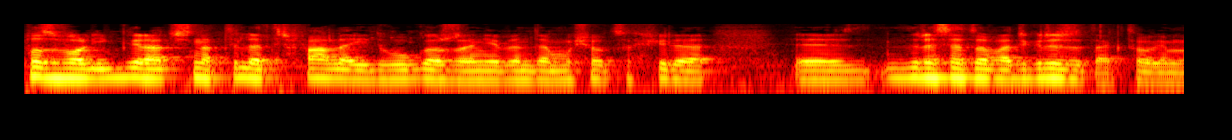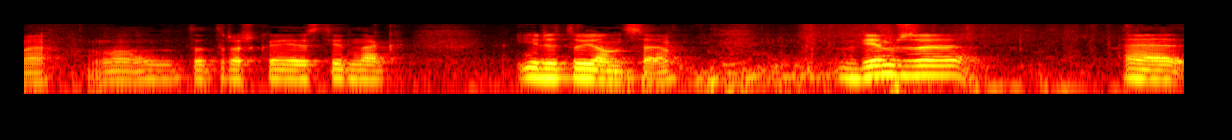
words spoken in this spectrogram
pozwoli grać na tyle trwale i długo, że nie będę musiał co chwilę e, resetować gry, że tak to ujmę. Bo to troszkę jest jednak irytujące. Wiem, że e,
